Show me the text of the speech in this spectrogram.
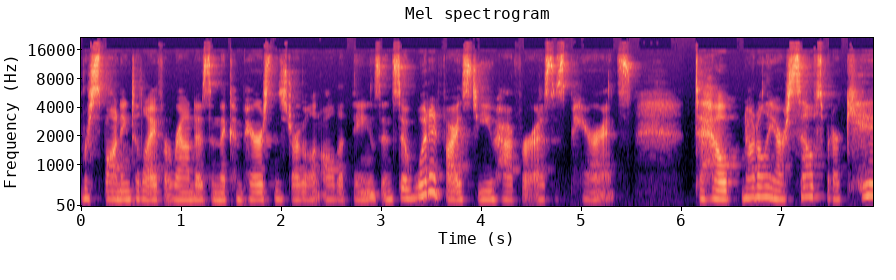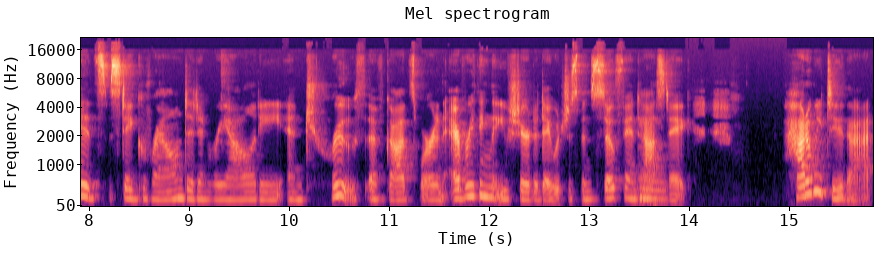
responding to life around us and the comparison struggle and all the things. And so, what advice do you have for us as parents to help not only ourselves, but our kids stay grounded in reality and truth of God's word and everything that you've shared today, which has been so fantastic? Mm how do we do that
